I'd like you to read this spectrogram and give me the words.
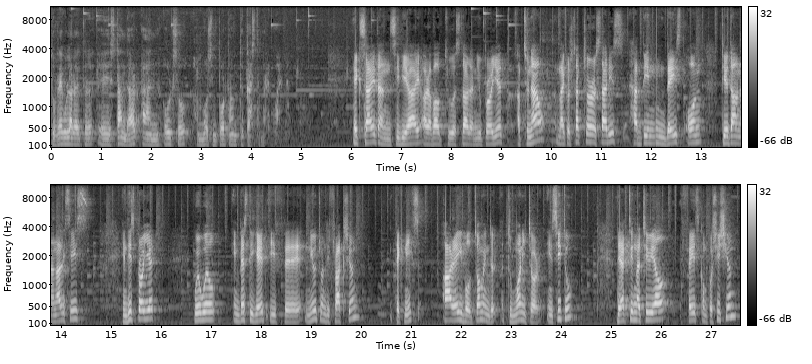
to regulatory uh, standard and also, and most important, to customer requirements. Exide and CBI are about to start a new project. Up to now, microstructure studies have been based on teardown analysis. In this project, we will investigate if uh, neutron diffraction techniques are able to monitor in situ the active material phase composition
